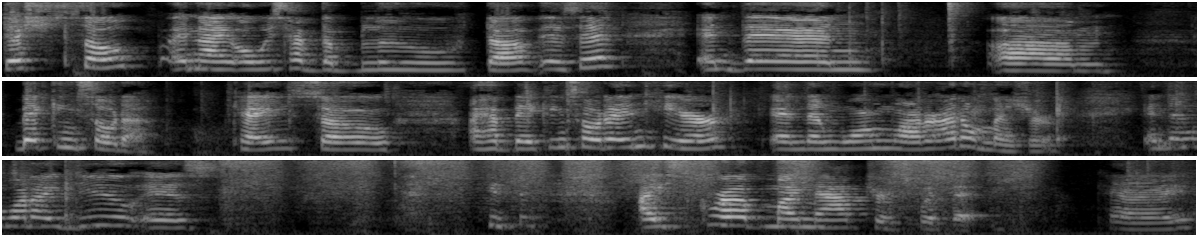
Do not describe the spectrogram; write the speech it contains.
dish soap and I always have the blue dove is it and then um, baking soda okay so I have baking soda in here and then warm water I don't measure and then what I do is I scrub my mattress with it okay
